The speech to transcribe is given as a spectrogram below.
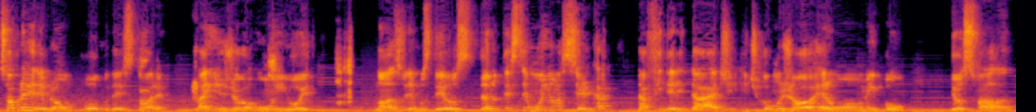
Só para relembrar um pouco da história, lá em Jó 1 e 8, nós vemos Deus dando testemunho acerca da fidelidade e de como Jó era um homem bom. Deus fala:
